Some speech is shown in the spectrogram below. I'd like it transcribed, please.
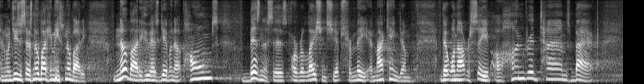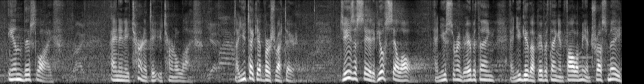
and when Jesus says nobody, he means nobody. Nobody who has given up homes, businesses, or relationships for me and my kingdom that will not receive a hundred times back in this life and in eternity, eternal life. Now, you take that verse right there. Jesus said, if you'll sell all and you surrender everything and you give up everything and follow me and trust me,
